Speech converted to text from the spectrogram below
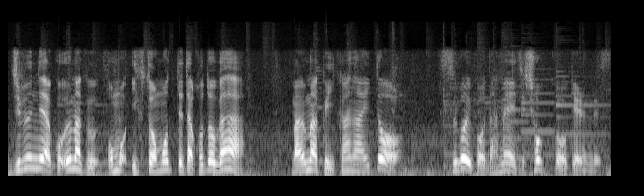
自分ではこううまくいくと思ってたことが、まあ、うまくいかないとすごいこうダメージショックを受けるんです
